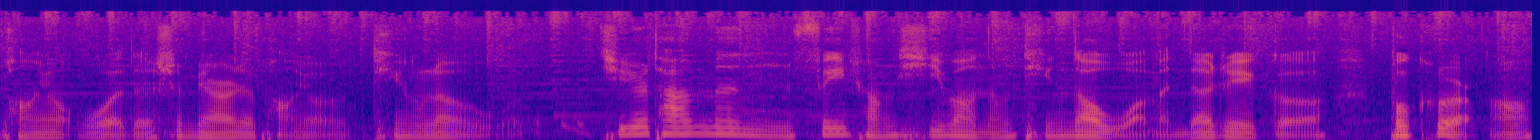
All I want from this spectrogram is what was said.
朋友，我的身边的朋友听了我，其实他们非常希望能听到我们的这个播客啊，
